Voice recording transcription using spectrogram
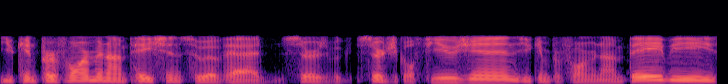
You can perform it on patients who have had surgical fusions. You can perform it on babies.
